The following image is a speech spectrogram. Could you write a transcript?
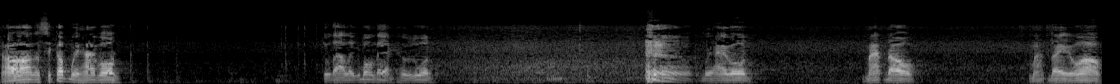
Đó nó sẽ cấp 12V chúng ta lấy cái bông đèn thử luôn. 12V mát đầu mặt đầy đúng không?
